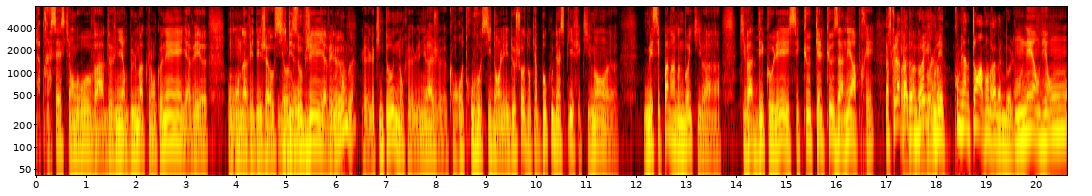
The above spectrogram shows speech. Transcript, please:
la princesse qui en gros va devenir Bulma que l'on connaît. Il y avait, euh, on, on avait déjà aussi des objets. Il y avait le, ouais. le, le donc le, nuage qu'on retrouve aussi dans les deux choses. Donc il y a beaucoup d'inspi effectivement. euh, mais c'est pas Dragon Boy qui va, qui va décoller et c'est que quelques années après. Parce que là, que Dragon, Boy, on va- est combien de temps avant Dragon Ball On est environ,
